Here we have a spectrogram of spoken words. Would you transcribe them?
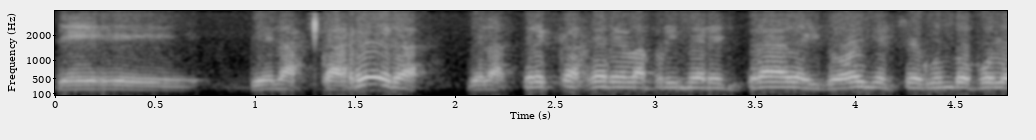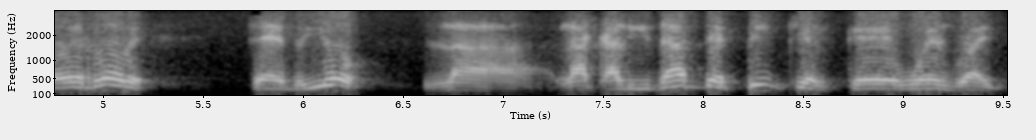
de, de las carreras, de las tres carreras en la primera entrada y dos en el segundo por los errores, se vio la, la calidad de pitcher que es Wainwright.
